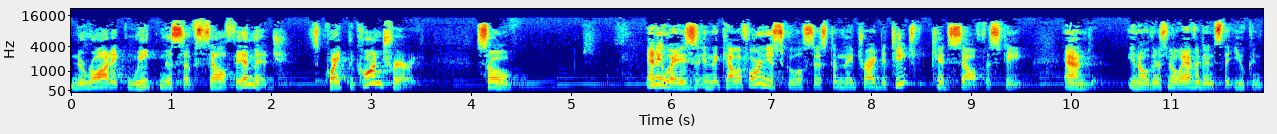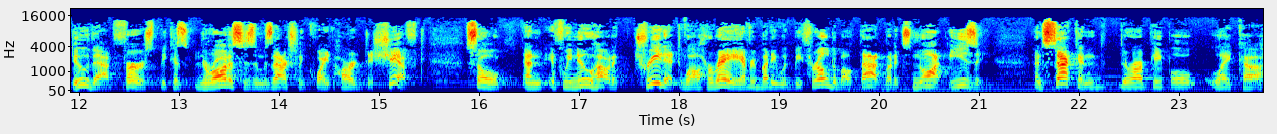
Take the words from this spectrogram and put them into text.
neurotic weakness of self-image. It's quite the contrary. So anyways, in the California school system, they tried to teach kids self-esteem. And you know, there's no evidence that you can do that first because neuroticism is actually quite hard to shift. So, and if we knew how to treat it, well, hooray, everybody would be thrilled about that, but it's not easy. And second, there are people like, uh,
